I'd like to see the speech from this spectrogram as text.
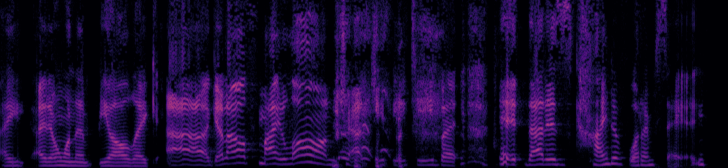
I I don't want to be all like ah get off my lawn, Chat GPT, but it that is kind of what I'm saying.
